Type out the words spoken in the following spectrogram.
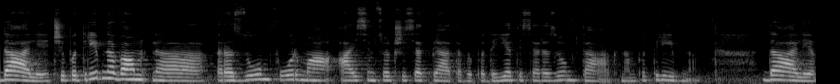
Далі, чи потрібна вам е, разом форма I-765? Ви подаєтеся разом? Так, нам потрібно. Далі, е,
